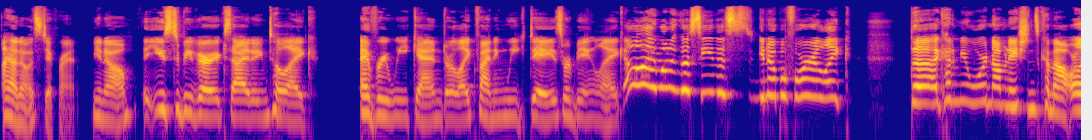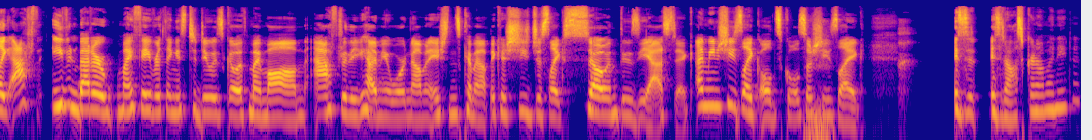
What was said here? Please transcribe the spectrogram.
I don't know, it's different, you know. It used to be very exciting to like every weekend or like finding weekdays or being like, "Oh, I want to go see this, you know, before like the Academy Award nominations come out, or like after, even better, my favorite thing is to do is go with my mom after the Academy Award nominations come out because she's just like so enthusiastic. I mean, she's like old school, so she's like, "Is it is it Oscar nominated?"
